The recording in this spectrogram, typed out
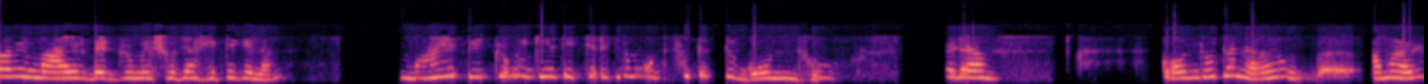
আমি মায়ের বেডরুমে সোজা হেঁটে গেলাম। মায়ের বেডরুমে গিয়ে দেখছি এটা কীরকম অদ্ভুত একটা গন্ধ। এটা গন্ধটা না আমার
